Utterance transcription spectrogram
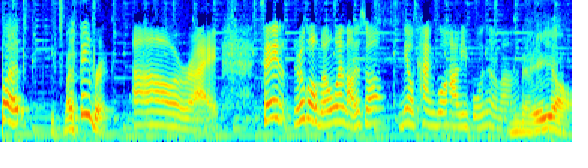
but it's my favorite. All right. 所以如果我们问老师说，你有看过《哈利波特》吗？没有，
